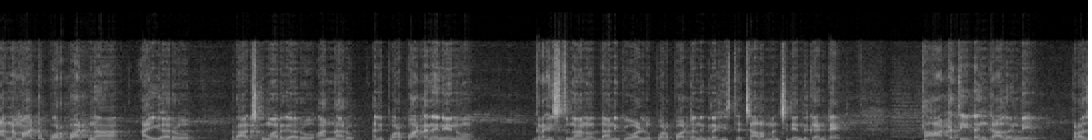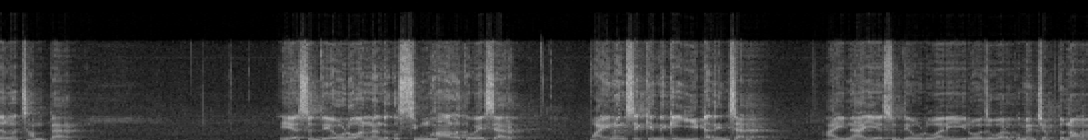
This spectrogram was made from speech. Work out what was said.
అన్న మాట పొరపాటున అయ్యగారు రాజ్ కుమార్ గారు అన్నారు. అది పొరపాటనే నేను గ్రహిస్తున్నాను. దానికి వాళ్ళు పొరపాటుని గ్రహిస్తే చాలా మంచిది. ఎందుకంటే తాట తీయటం కాదండి ప్రజలను చంపారు. యేసు దేవుడు అన్నందుకు సింహాలకు వేశారు. పైనుంచి కిందికి ఈట దించారు. అయినా యేసు దేవుడు అని ఈరోజు వరకు మేము చెప్తున్నాం.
